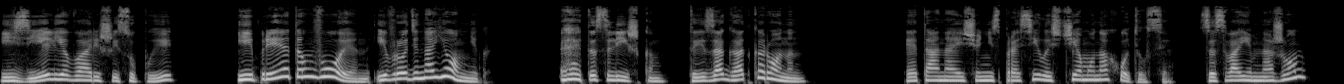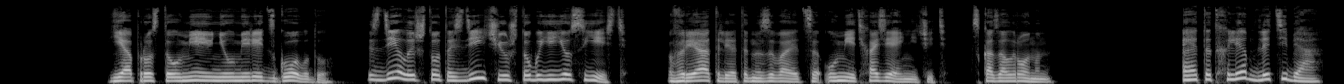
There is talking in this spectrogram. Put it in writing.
«И зелья варишь, и супы. И при этом воин, и вроде наемник. Это слишком. Ты загадка, Ронан. Это она еще не спросила, с чем он охотился. Со своим ножом? Я просто умею не умереть с голоду. Сделать что-то с дичью, чтобы ее съесть. Вряд ли это называется уметь хозяйничать, сказал Ронан. Этот хлеб для тебя.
